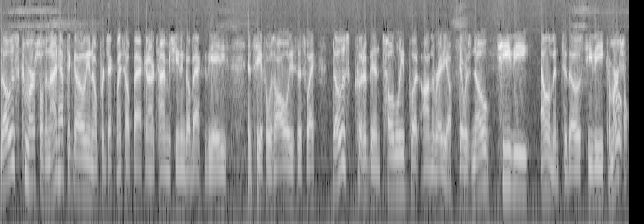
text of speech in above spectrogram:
those commercials, and I'd have to go, you know, project myself back in our time machine and go back to the 80s and see if it was always this way. Those could have been totally put on the radio. There was no TV element to those TV commercials.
